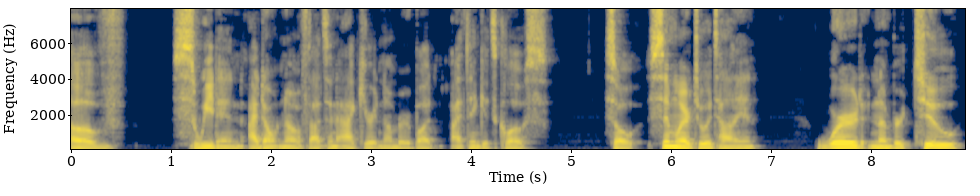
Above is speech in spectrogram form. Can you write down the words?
of Sweden. I don't know if that's an accurate number, but I think it's close. So, similar to Italian, word number two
